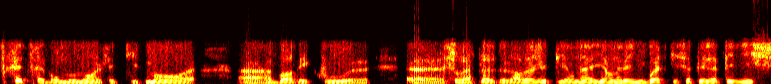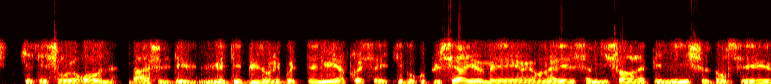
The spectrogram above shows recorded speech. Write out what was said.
très très bons moments effectivement euh, à, boire des coups. Euh, euh, sur la place de l'horloge et puis on a on avait une boîte qui s'appelait la Péniche qui était sur le Rhône bah c'était mes débuts dans les boîtes de nuit après ça a été beaucoup plus sérieux mais on allait le samedi soir à la Péniche danser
